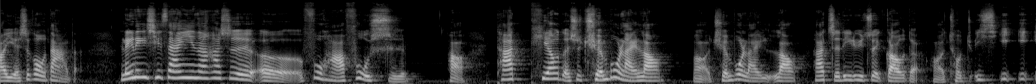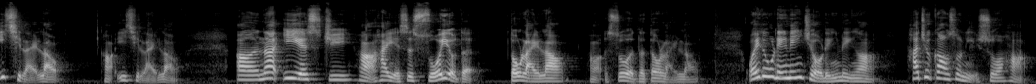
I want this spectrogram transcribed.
好，也是够大的。零零七三一呢，它是呃富华富时，好，它挑的是全部来捞。啊，全部来捞，它殖利率最高的啊，从一一一一起来捞，好，一起来捞，啊、那 ESG 哈、啊，它也是所有的都来捞，啊，所有的都来捞，唯独零零九零零啊，他就告诉你说哈，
